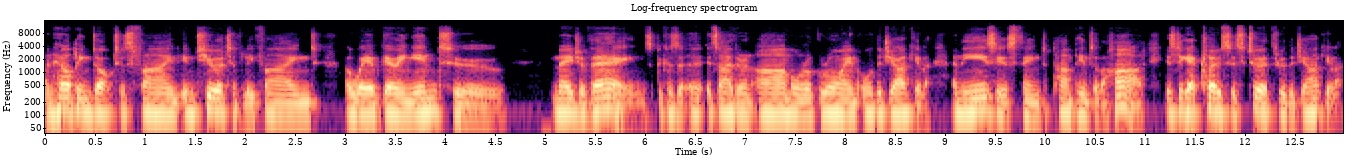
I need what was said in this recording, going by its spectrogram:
And helping doctors find, intuitively find a way of going into major veins because it's either an arm or a groin or the jugular. And the easiest thing to pump into the heart is to get closest to it through the jugular.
